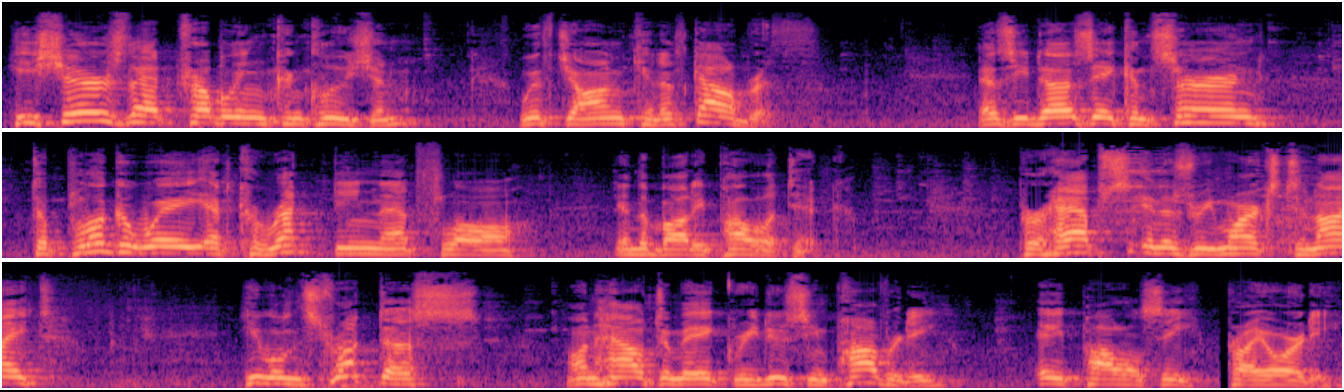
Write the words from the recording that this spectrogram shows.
He shares that troubling conclusion with John Kenneth Galbraith, as he does a concern to plug away at correcting that flaw in the body politic. Perhaps in his remarks tonight, he will instruct us on how to make reducing poverty a policy priority.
